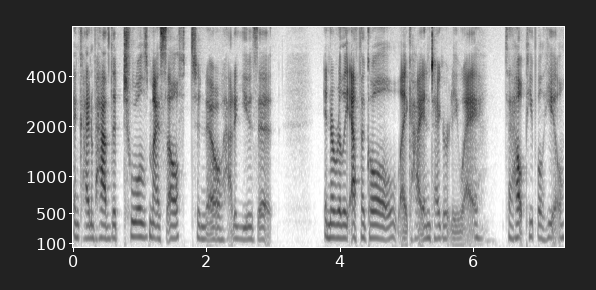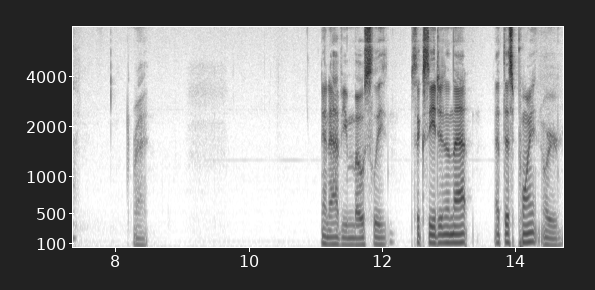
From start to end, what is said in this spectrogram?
and kind of have the tools myself to know how to use it in a really ethical like high integrity way to help people heal right. And have you mostly succeeded in that at this point, or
